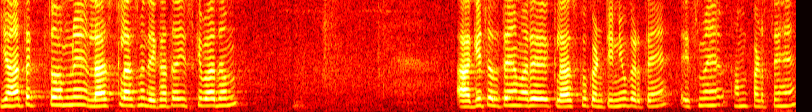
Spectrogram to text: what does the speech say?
यहाँ तक तो हमने लास्ट क्लास में देखा था, इसके बाद हम आगे चलते हैं, हमारे क्लास को कंटिन्यू करते हैं। इसमें हम पढ़ते हैं।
